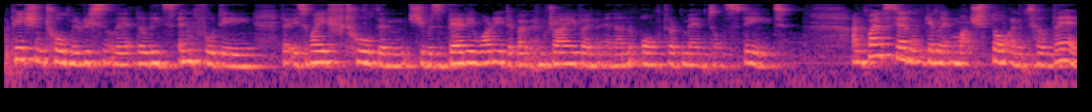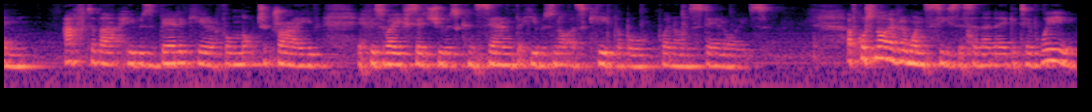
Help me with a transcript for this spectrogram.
A patient told me recently at the Leeds Info Day that his wife told him she was very worried about him driving in an altered mental state. And whilst he hadn't given it much thought until then, after that he was very careful not to drive if his wife said she was concerned that he was not as capable when on steroids. Of course, not everyone sees this in a negative way.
